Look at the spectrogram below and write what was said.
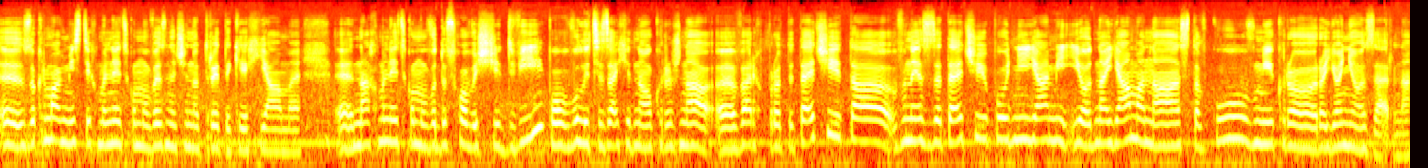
Е, Зокрема, в місті Хмельницькому визначено три таких ями. Е, На Хмельницькому водосховищі дві по вулиці Західна Окружна е, верх проти течії та вниз за течією по одній ямі, і одна яма на ставку в мікрорайоні Озерна.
